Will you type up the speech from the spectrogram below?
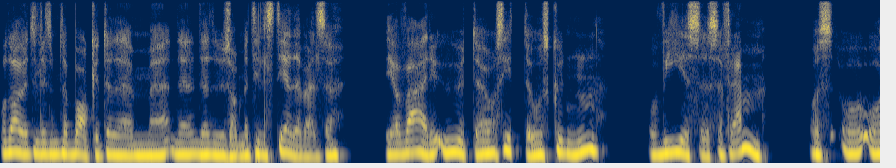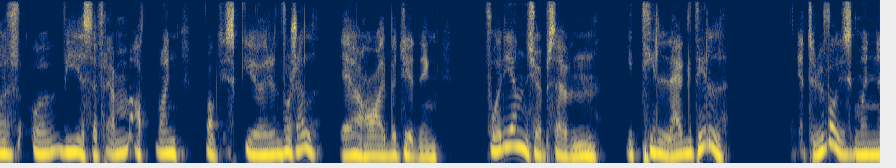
og da er vi liksom tilbake til det, med, det, det du sa med tilstedeværelse. Det å være ute og sitte hos kunden og vise seg frem, og, og, og, og vise frem at man faktisk gjør en forskjell, det har betydning for gjenkjøpsevnen i tillegg til. Jeg tror faktisk man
